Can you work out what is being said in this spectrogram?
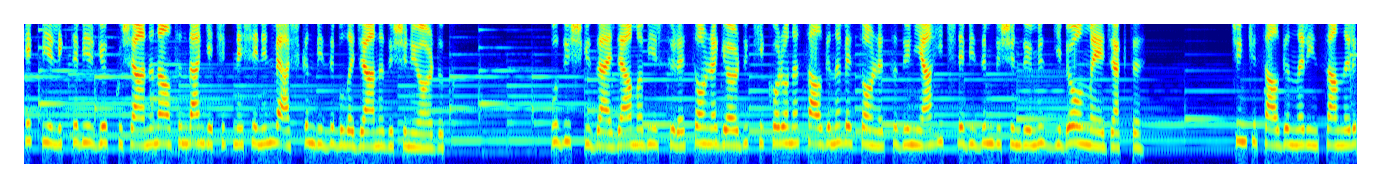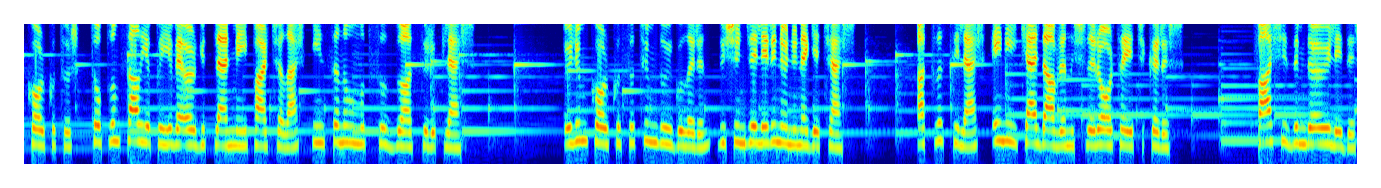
hep birlikte bir gökkuşağının altından geçip neşenin ve aşkın bizi bulacağını düşünüyorduk. Bu düş güzeldi ama bir süre sonra gördük ki korona salgını ve sonrası dünya hiç de bizim düşündüğümüz gibi olmayacaktı. Çünkü salgınlar insanları korkutur, toplumsal yapıyı ve örgütlenmeyi parçalar, insanı umutsuzluğa sürükler. Ölüm korkusu tüm duyguların, düşüncelerin önüne geçer. Aklı siler, en ilkel davranışları ortaya çıkarır. Faşizm de öyledir.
